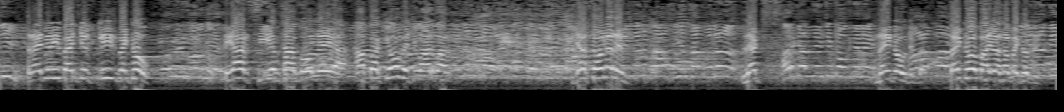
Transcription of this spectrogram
ਜੀ। ਟ੍ਰੈਜਰੀ ਬੈਂਚਸ ਪਲੀਜ਼ ਬੈਠੋ। ਯਾਰ ਸੀਐਮ ਸਾਹਿਬ ਬੋਲ ਰਹੇ ਆ। ਆਪਾਂ ਕਿਉਂ ਵਿੱਚ ਵਾਰ-ਵਾਰ just honour him CM sahib ਬੋਲਣ। ਲੈਟਸ ਹਰ ਗੱਲ ਦੇ ਵਿੱਚ ਟੋਕਦੇ ਨੇ। ਨਹੀਂ ਟੋਕਦੇ। ਬੈਠੋ ਬਾਜਵਾ ਸਾਹਿਬ ਬੈਠੋ ਦੀ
